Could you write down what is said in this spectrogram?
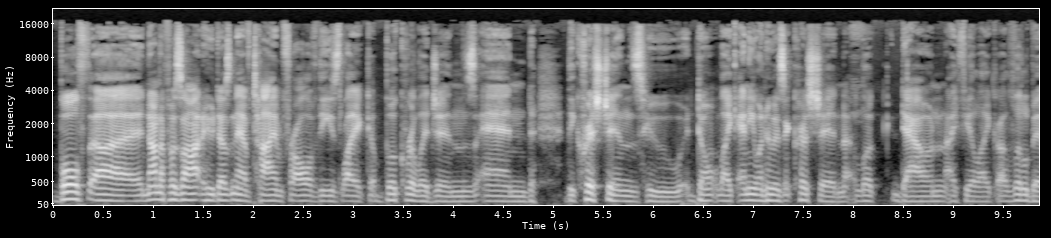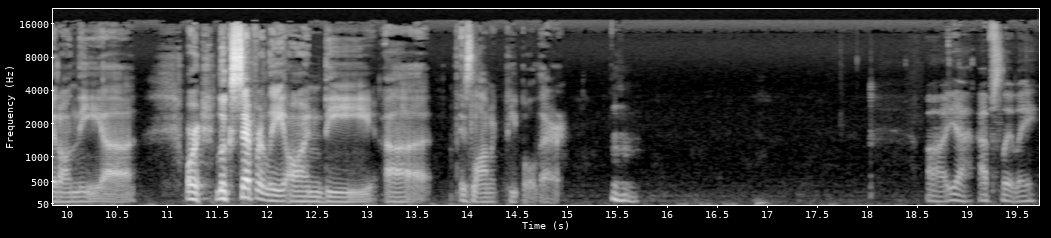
both uh Nana Peazant who doesn't have time for all of these like book religions and the Christians who don't like anyone who isn't Christian look down I feel like a little bit on the uh or look separately on the uh Islamic people there. Mm-hmm. Uh, yeah, absolutely.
